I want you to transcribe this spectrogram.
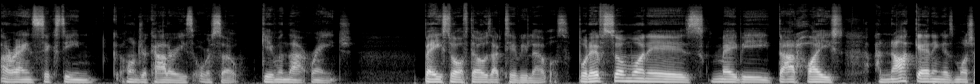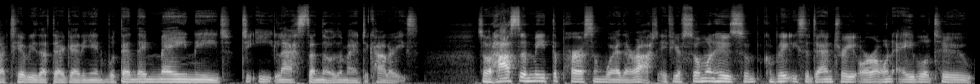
around 1600 calories or so given that range based off those activity levels. But if someone is maybe that height and not getting as much activity that they're getting in but then they may need to eat less than those amount of calories so it has to meet the person where they're at. If you're someone who's completely sedentary or unable to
